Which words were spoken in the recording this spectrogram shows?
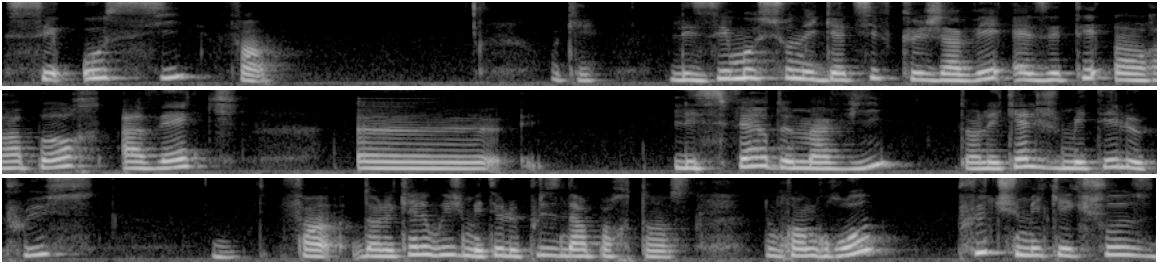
c'est aussi, enfin ok, les émotions négatives que j'avais elles étaient en rapport avec euh, les sphères de ma vie dans lesquelles je mettais le plus enfin dans lequel oui je mettais le plus d'importance. Donc en gros, plus tu mets quelque chose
